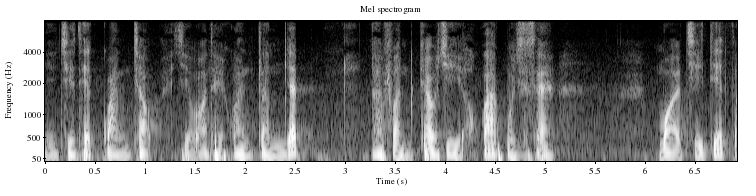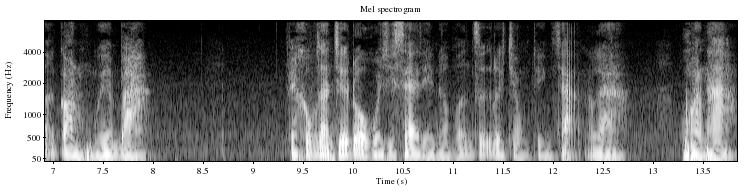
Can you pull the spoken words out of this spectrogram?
những chi tiết quan trọng chị bạn có thể quan tâm nhất là phần keo chỉ ốc ác của chiếc xe. Mọi chi tiết vẫn còn nguyên bản. Về không gian chứa đồ của chiếc xe thì nó vẫn giữ được trong tình trạng là hoàn hảo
